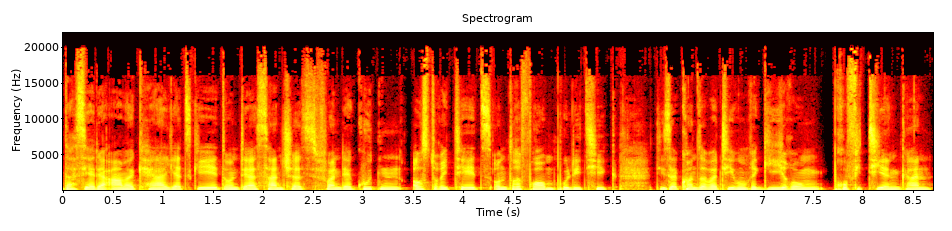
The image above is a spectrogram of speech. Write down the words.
dass ja der arme Kerl jetzt geht und der Sanchez von der guten Austeritäts- und Reformpolitik dieser konservativen Regierung profitieren kann.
